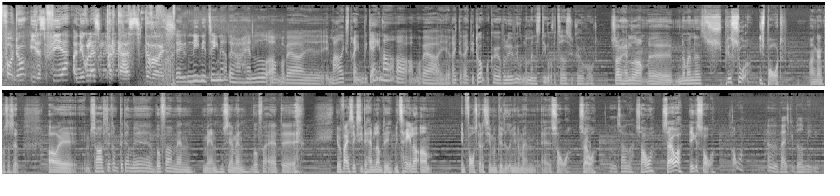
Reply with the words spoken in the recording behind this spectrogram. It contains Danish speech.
Her får du Ida Sofia og Nikolas podcast The Voice. Det er den 9. 10. og det har handlet om at være øh, meget ekstrem veganer, og om at være øh, rigtig, rigtig dum og køre på løbehjul, når man er stiv og får taget sit kørekort. Så har det handlet om, øh, når man er, bliver sur i sport, mange gange på sig selv. Og øh, så også lidt om det der med, hvorfor man, man, nu siger jeg man, hvorfor at, øh, jeg vil faktisk ikke sige, at det handler om det. Vi taler om en forsker, der siger, at man bliver liderlig, når man øh, sover. Sørger. Når man sover. Sover? Sørger, ikke sover. Sover? Det vil faktisk give bedre mening.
